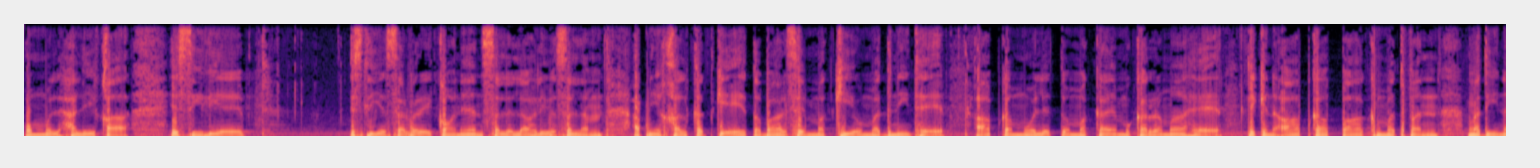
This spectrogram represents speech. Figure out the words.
ام الحلیقہ۔ اسی لیے اس لیے سرور کونین صلی اللہ علیہ وسلم اپنی خلقت کے اعتبار سے مکی و مدنی تھے۔ آپ کا مولد تو مکہ مکرمہ ہے، لیکن آپ کا پاک متفن مدینہ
